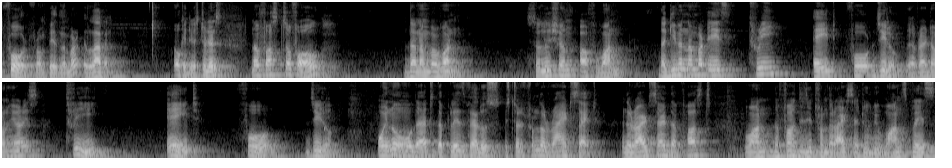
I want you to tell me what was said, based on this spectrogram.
4 from page number 11 okay dear students. Now first of all the number 1 solution of 1 the given number is 3840 we have write down here is 3840 we know that the place values start from the right side. In the right side the first one the first digit from the right side will be ones place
